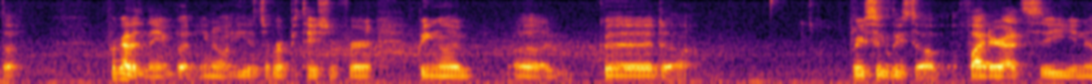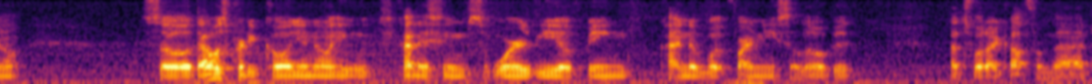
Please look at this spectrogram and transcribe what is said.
the I forgot his name, but you know he has a reputation for being a a good, uh, basically a fighter at sea, you know. So that was pretty cool. You know, he, he kind of seems worthy of being kind of with Farnese a little bit. That's what I got from that.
